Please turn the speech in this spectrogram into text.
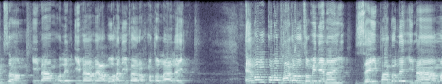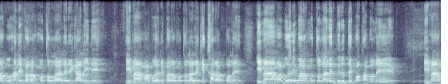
একজন ইমাম হলেন ইমাম আবু হানিফা রহমতুল্লাহ আলাই এমন কোন পাগল জমিনে নাই, যেই পাগলে ইমাম আবু হানিফা রহমতুল্লাহ আলের গালি দে ইমাম আবু হানিফা রহমতুল্লাহ আলীকে খারাপ বলে, ইমাম আবু হানিফা রহমতুল্লাহ আলের বিরুদ্ধে কথা বলে। ইমাম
